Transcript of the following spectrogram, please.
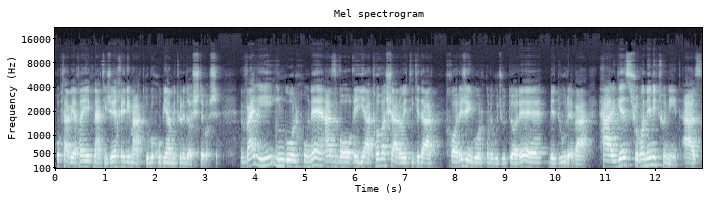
خب طبیعتا یک نتیجه خیلی مطلوب و خوبی هم می‌تونه داشته باشه. ولی این گلخونه از واقعیت ها و شرایطی که در خارج این گلخونه وجود داره به دوره. و هرگز شما نمی‌تونید از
